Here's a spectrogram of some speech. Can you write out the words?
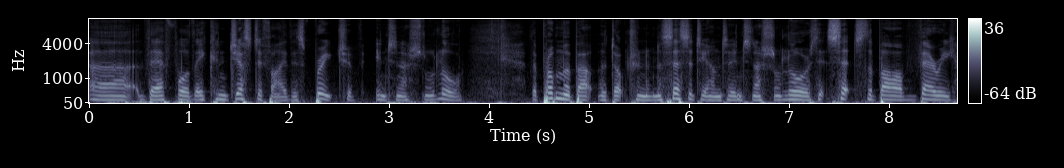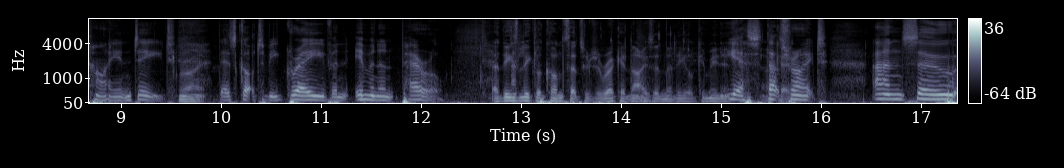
uh, therefore they can justify this breach of international law. The problem about the doctrine of necessity under international law is it sets the bar very high indeed. Right. There's got to be grave and imminent peril. Are these legal concepts which are recognised in the legal community? Yes, that's okay. right. And so,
